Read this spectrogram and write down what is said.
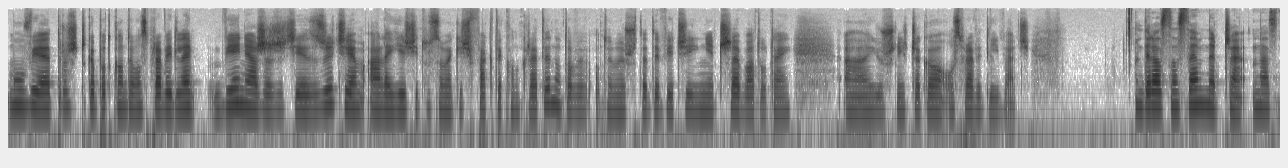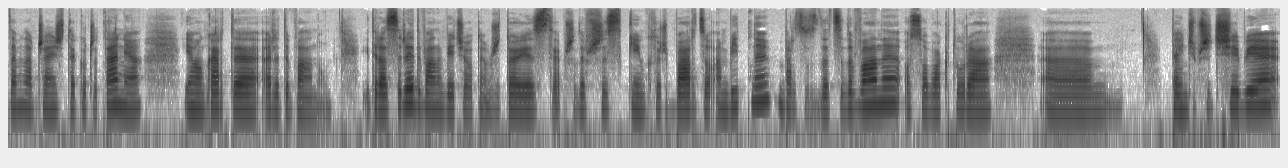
mówię troszeczkę pod kątem usprawiedliwienia, że życie jest życiem, ale jeśli tu są jakieś fakty konkrety, no to wy o tym już wtedy wiecie i nie trzeba tutaj e, już niczego usprawiedliwiać. Teraz następny, następna część tego czytania, ja mam kartę Rydwanu. I teraz Rydwan, wiecie o tym, że to jest przede wszystkim ktoś bardzo ambitny, bardzo zdecydowany, osoba, która e, pędzi przed siebie,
